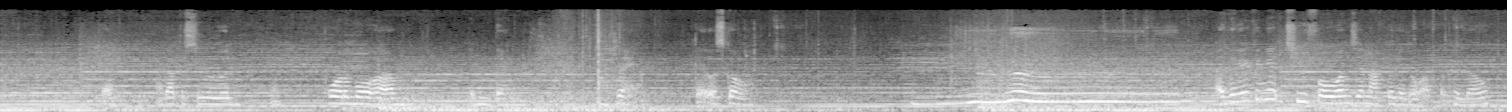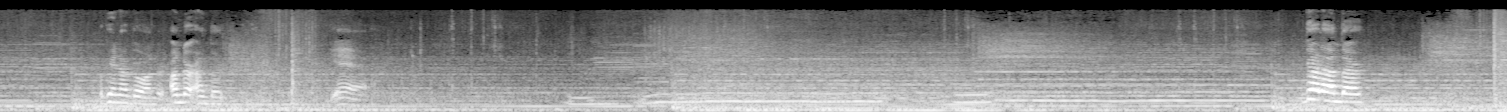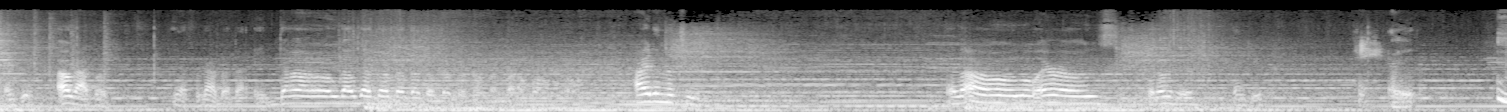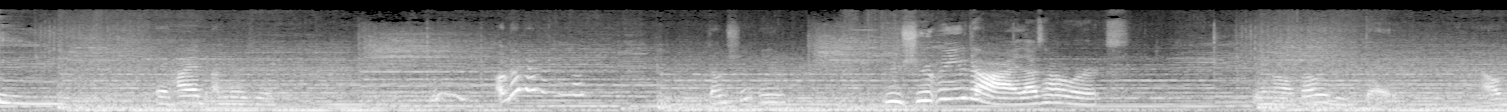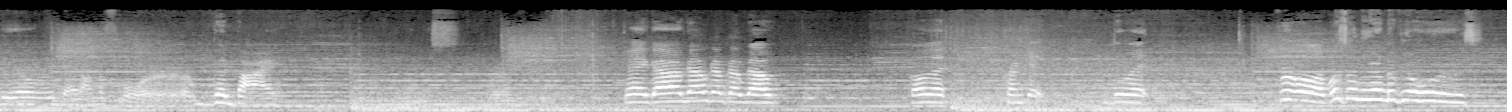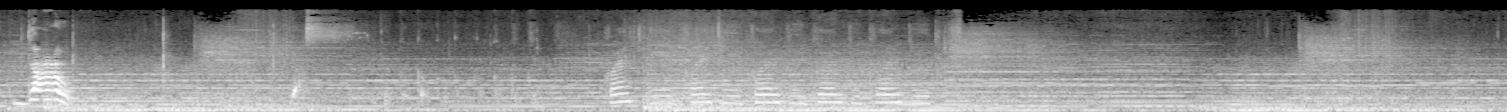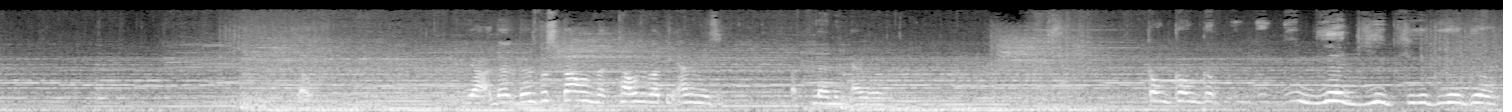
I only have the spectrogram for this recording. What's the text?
Okay, I got the sewer lid. Portable um hidden thing. Bam. Okay, let's go. I think I can get two full ones in after they go up. Okay, go. Okay, now go under. Under, under. Yeah. Get under. Thank you. Oh god, bro. Yeah, I forgot about that. Go, go, go, go, go, go, go, go, go, go, go, go, go. Hide in the tree. Hello, little arrows. Get over here. Thank you. Hey, hide under here. Oh no, no, no, no. Don't shoot me. You shoot me, you die. That's how it works. Know, I'll probably be dead. I'll be over dead on the floor. Goodbye. Okay, go, go, go, go, go. Hold it. Crank it. Do it. What's on the end of your horse? Go! Yes. Cranky, cranky, cranky, cranky, cranky. Yeah, there, there's the stone that tells about the enemies. A flaming arrow. Go, go, go. Yeah, yeah, yeah, yeah, go.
